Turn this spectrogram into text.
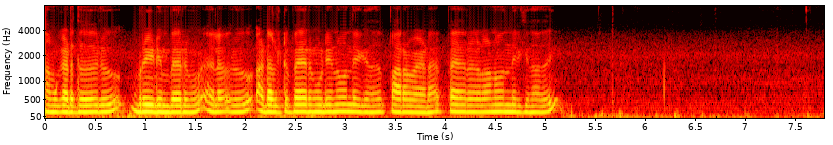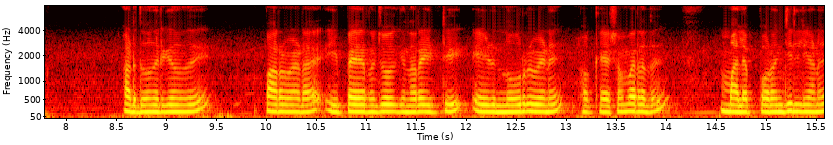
നമുക്ക് അടുത്തത് ഒരു ബ്രീഡിംഗ് പെയറും അല്ല ഒരു അഡൽട്ട് പെയറും കൂടിയാണ് വന്നിരിക്കുന്നത്. പറവയുടെ പെയറുകളാണ് വന്നിരിക്കുന്നത്. അടുത്ത് വന്നിരിക്കുന്നത് പറവയുടെ ഈ പെയറിന് ചോദിക്കുന്ന റേറ്റ് എഴുന്നൂറ് രൂപയാണ്. ലൊക്കേഷൻ വരുന്നത് മലപ്പുറം ജില്ലയാണ്.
